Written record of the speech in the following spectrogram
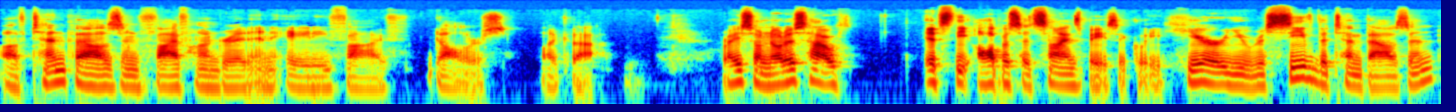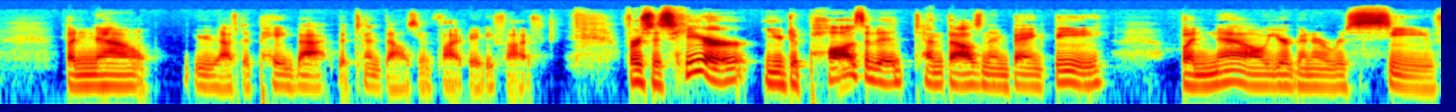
of $10,585 like that. Right? So notice how it's the opposite signs basically. Here you receive the 10,000, but now you have to pay back the 10,585. Versus here, you deposited 10,000 in bank B, but now you're going to receive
